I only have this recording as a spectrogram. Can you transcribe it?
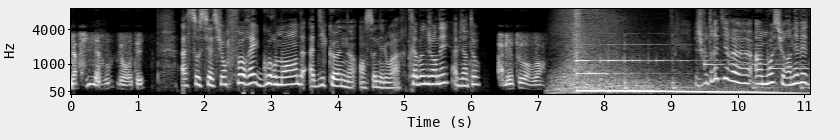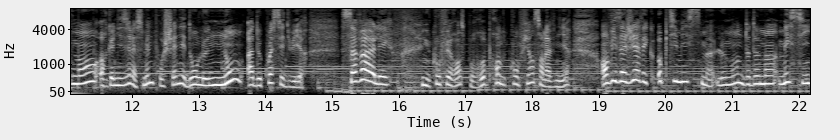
Merci à vous, Dorothée. Association Forêt Gourmande à Dicon en Saône-et-Loire. Très bonne journée, à bientôt. À bientôt, au revoir. Je voudrais dire euh, un mot sur un événement organisé la semaine prochaine et dont le nom a de quoi séduire. Ça va aller, une conférence pour reprendre confiance en l'avenir, envisager avec optimisme le monde de demain. Mais si,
